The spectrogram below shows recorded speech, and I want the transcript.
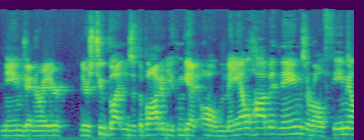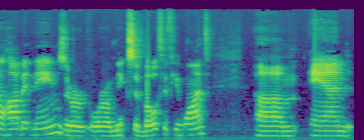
name generator. There's two buttons at the bottom. You can get all male Hobbit names or all female Hobbit names, or or a mix of both if you want. Um, and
